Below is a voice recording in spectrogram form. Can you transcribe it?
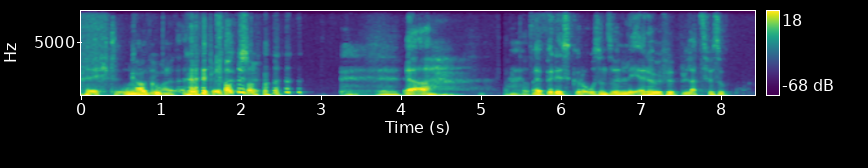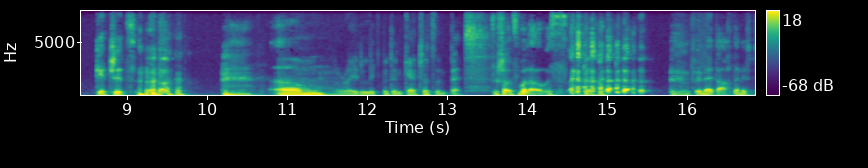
Echt? Oh, Kam die mal. ich glaube schon. ja. Das mein Bett ist groß und so leer. Da habe ich viel Platz für so Gadgets. ähm, Raiden liegt mit den Gadgets im Bett. So schaut's mal aus. Für mehr dachte nicht.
